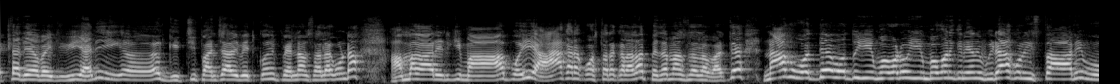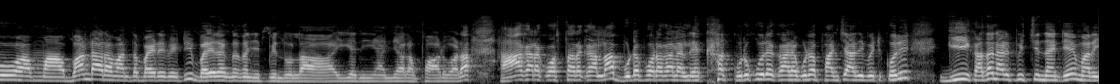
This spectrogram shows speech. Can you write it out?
ఎట్లా దేవైతివి అని ఇక గిచ్చి పంచాలు పెట్టుకొని పెళ్ళం సలగకుండా అమ్మగారింటికి మా పోయి ఆఖరికి వస్తారు కలలా పెద్ద మనసులలో పడితే నాకు వద్దే వద్దు ఈ మొగడు ఈ మొగనికి నేను విడాకులు ఇస్తా అని ఓ అమ్మ బండారం అంతా బయట పెట్టి బహిరంగంగా చెప్పిందులా అయ్యని అన్యాలం పాడువాడ? ఆఖరకు వస్తారు కల్లా బుడ్డ పొరగాల లెక్క కురుకూరే కాడ కూడా పంచాది పెట్టుకొని ఈ కథ నడిపించిందంటే మరి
